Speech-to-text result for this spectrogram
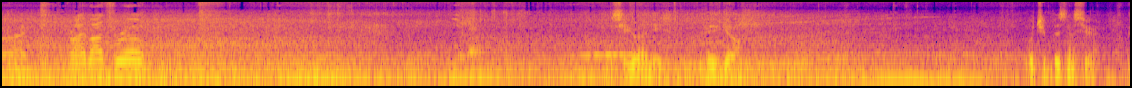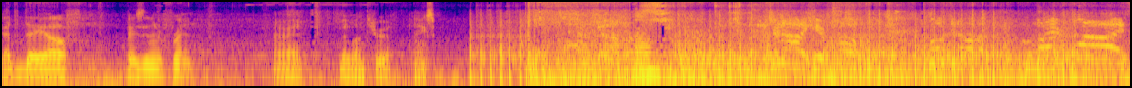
All right, drive on through. It's your IDs. There you go. What's your business here? Got the day off. Visiting a friend. All right, move on through. Thanks. Oh. Get out of here, Joe! Close it up! Fireflies!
